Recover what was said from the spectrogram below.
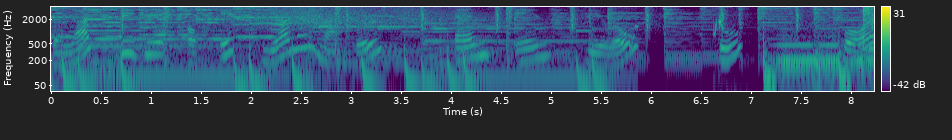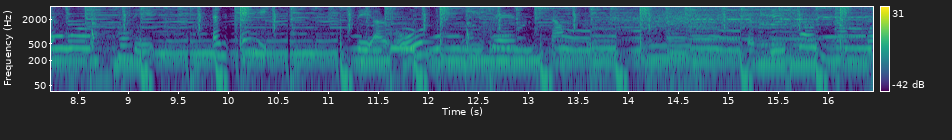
The last digit of its yellow numbers ends in 0, 2, 4, 6, and 8. They are all even. The circled numbers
